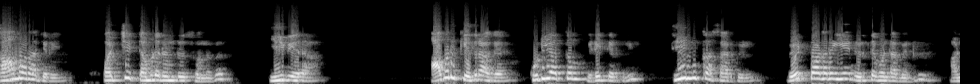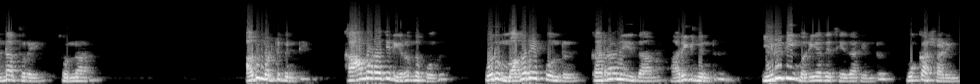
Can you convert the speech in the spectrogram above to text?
காமராஜரை பச்சை தமிழர் என்று சொன்னவர் ஈவேரா. அவருக்கு எதிராக குடியாத்தம் இடைத்தேர்தலில் திமுக சார்பில் வேட்பாளரையே நிறுத்த வேண்டாம் என்று அண்ணாதுரை சொன்னார். அது மட்டுமின்றி காமராஜர் இறந்தபோது ஒரு மகனை போன்று கருணாநிதி தான் அருகில் நின்று இறுதி மரியாதை செய்தார் என்று மு க ஸ்டாலின்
